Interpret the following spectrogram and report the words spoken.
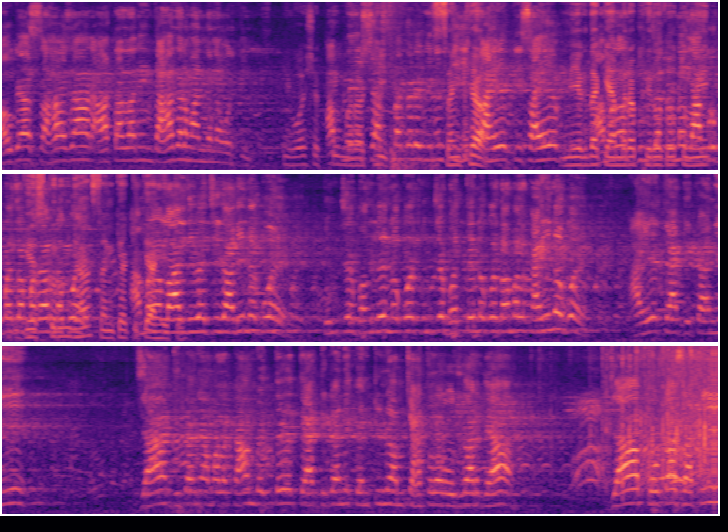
अवघ्या सहा हजार आठ हजार आणि दहा हजार मानधनावरती. युवा शक्ती मराठी संख्या आहे की साहेब मी एकदा कॅमेरा फिरवतो तुम्ही गेस करून. घ्या संख्या किती आहे लाल. दिव्याची गाडी नकोय तुमचे बंगले नकोय तुमचे भत्ते नकोय आम्हाला काही नकोय आहे त्या ठिकाणी ज्या ठिकाणी आम्हाला काम भेटते त्या ठिकाणी कंटिन्यू आमच्या हाताला रोजगार द्या ज्या पोटासाठी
